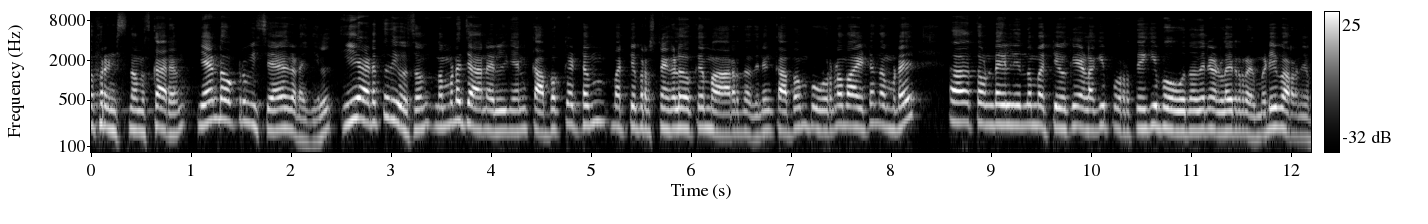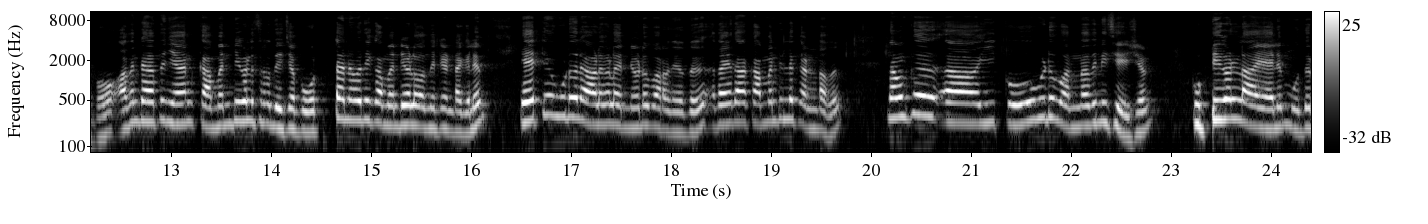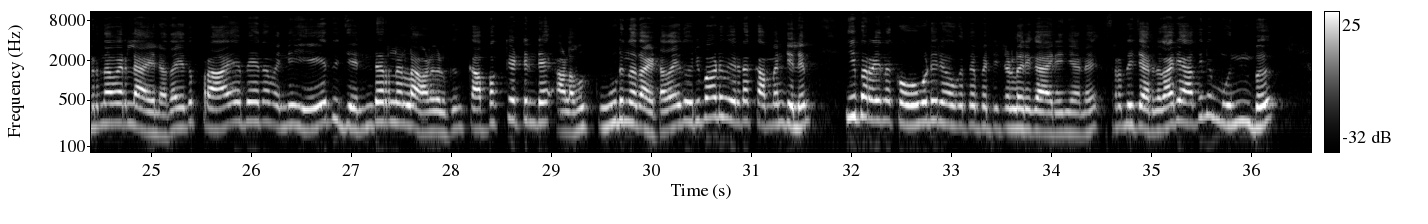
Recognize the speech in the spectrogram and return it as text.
Hello friends നമസ്കാരം. ഞാൻ doctor Vishakha കടകിൽ ഈ അടുത്ത ദിവസം നമ്മുടെ ചാനലിൽ ഞാൻ കഫക്കെട്ടും മറ്റു പ്രശ്നങ്ങളും ഒക്കെ മാറുന്നതിനും കഫം പൂർണമായിട്ട് നമ്മുടെ തൊണ്ടയിൽ നിന്നും മറ്റുമൊക്കെ ഇളകി പുറത്തേക്ക് പോകുന്നതിനുള്ള ഒരു റെമഡി പറഞ്ഞപ്പോൾ അതിന്റെ അകത്ത് ഞാൻ കമന്റുകൾ ശ്രദ്ധിച്ചപ്പോൾ ഒട്ടനവധി കമന്റുകൾ വന്നിട്ടുണ്ടെങ്കിലും ഏറ്റവും കൂടുതൽ ആളുകൾ എന്നോട് പറഞ്ഞത് അതായത് ആ കമന്റിൽ കണ്ടത് നമുക്ക് ഈ കോവിഡ് വന്നതിന് ശേഷം കുട്ടികളിലായാലും മുതിർന്നവരിലായാലും അതായത് പ്രായഭേദമന്യേ ഏത് ജെൻഡറിലുള്ള ആളുകൾക്കും കപക്കെട്ടിന്റെ അളവ് കൂടുന്നതായിട്ട് അതായത് ഒരുപാട് പേരുടെ കമന്റിലും ഈ പറയുന്ന കോവിഡ് രോഗത്തെ പറ്റിയിട്ടുള്ള ഒരു കാര്യം ഞാൻ ശ്രദ്ധിച്ചായിരുന്നു. കാര്യം അതിനു മുൻപ്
